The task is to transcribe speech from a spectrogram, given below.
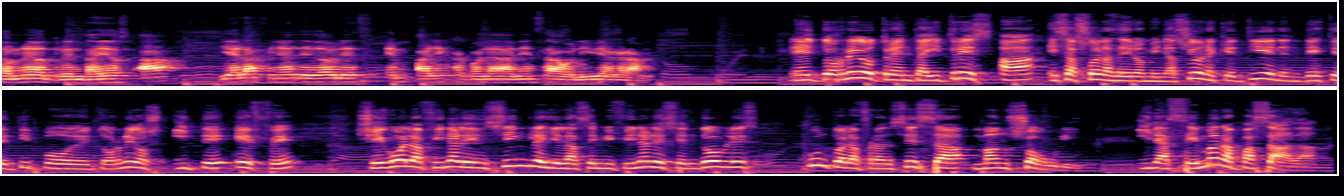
torneo 32A y a la final de dobles en pareja con la danesa Olivia Graham. El torneo 33A, esas son las denominaciones que tienen de este tipo de torneos ITF, llegó a la final en singles y en las semifinales en dobles junto a la francesa Mansouri. Y la semana pasada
